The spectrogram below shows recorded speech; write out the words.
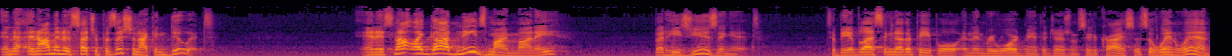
and, and I'm in a, such a position I can do it. And it's not like God needs my money, but He's using it to be a blessing to other people and then reward me at the judgment seat of Christ. It's a win win.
